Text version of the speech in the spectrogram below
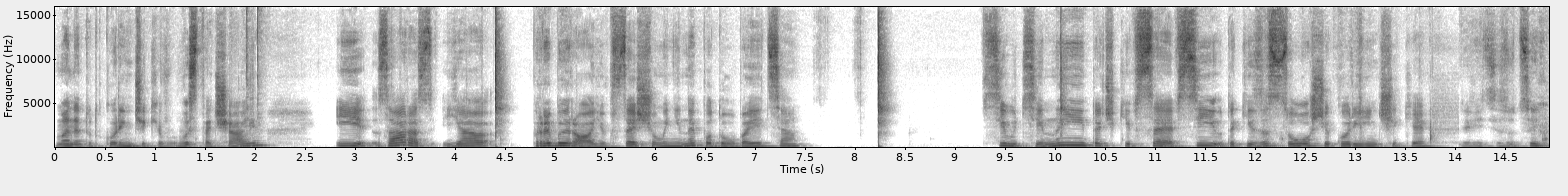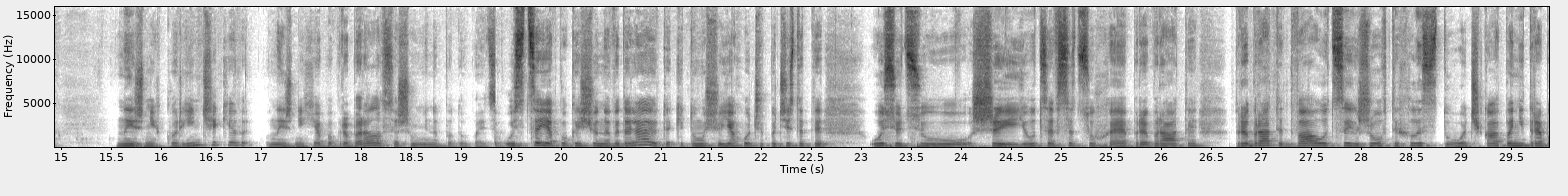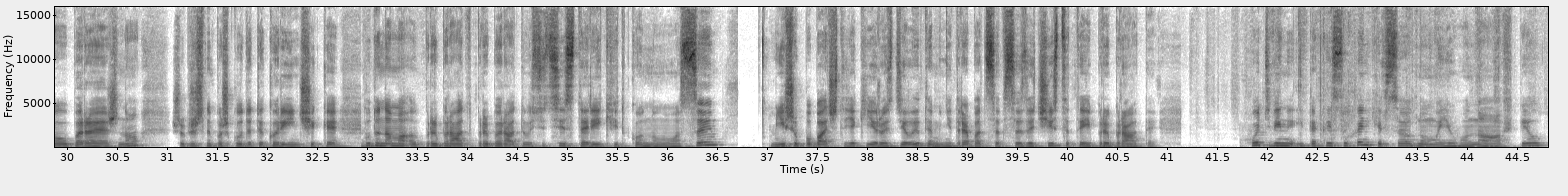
У мене тут корінчиків вистачає. І зараз я прибираю все, що мені не подобається. Всі ці ниточки, все, всі такі засохші корінчики. Дивіться, з оцих нижніх корінчиків, нижніх я поприбирала все, що мені не подобається. Ось це я поки що не видаляю такі, тому що я хочу почистити ось оцю шию, це все сухе прибрати прибрати два оцих жовтих листочка. Мені треба обережно, щоб ж не пошкодити корінчики. Буду нам прибирати, прибирати ось ці старі квітконоси. Мені, щоб побачити, як її розділити, мені треба це все зачистити і прибрати. Хоч він і такий сухенький, все одно ми його навпіл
